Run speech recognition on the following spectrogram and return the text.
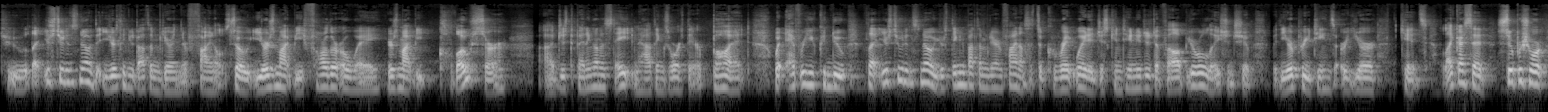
to let your students know that you're thinking about them during their finals? So yours might be farther away, yours might be closer uh, just depending on the state and how things work there. But whatever you can do, let your students know you're thinking about them during finals. It's a great way to just continue to develop your relationship with your preteens or your kids. Like I said, super short,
